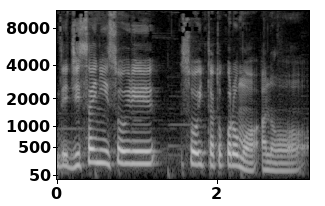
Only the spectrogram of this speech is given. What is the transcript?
で実際にそういうそういったところもあの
